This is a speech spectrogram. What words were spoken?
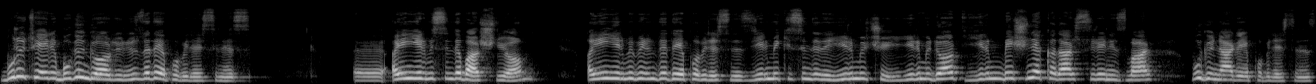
Bu ritüeli bugün gördüğünüzde de yapabilirsiniz. Ee, ayın 20'sinde başlıyor. Ayın 21'inde de yapabilirsiniz. 22'sinde de 23'ü, 24, 25'ine kadar süreniz var. Bugünlerde yapabilirsiniz.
